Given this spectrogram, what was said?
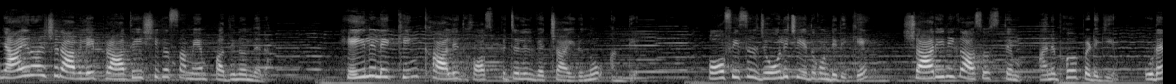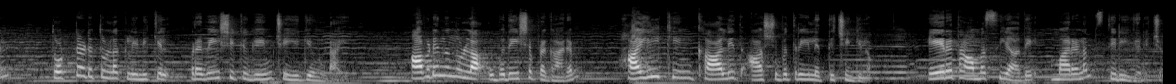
ഞായറാഴ്ച രാവിലെ പ്രാദേശിക സമയം പതിനൊന്നിന് ഹെയിലിലെ കിങ് ഖാലിദ് ഹോസ്പിറ്റലിൽ വെച്ചായിരുന്നു അന്ത്യം. ഓഫീസിൽ ജോലി ചെയ്തുകൊണ്ടിരിക്കെ ശാരീരിക അസ്വസ്ഥ്യം അനുഭവപ്പെടുകയും ഉടൻ തൊട്ടടുത്തുള്ള ക്ലിനിക്കിൽ പ്രവേശിക്കുകയും ചെയ്യുകയുണ്ടായി അവിടെ നിന്നുള്ള ഉപദേശപ്രകാരം ഹൈൽ കിങ് ഖാലിദ് ആശുപത്രിയിൽ എത്തിച്ചെങ്കിലും ഏറെ താമസിയാതെ മരണം സ്ഥിരീകരിച്ചു.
